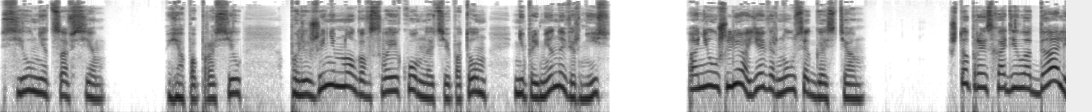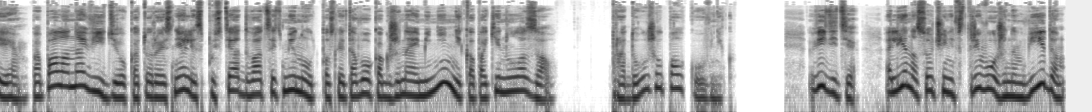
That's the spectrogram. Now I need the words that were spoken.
«Сил нет совсем». Я попросил, полежи немного в своей комнате, потом непременно вернись. Они ушли, а я вернулся к гостям. Что происходило далее, попало на видео, которое сняли спустя 20 минут после того, как жена именинника покинула зал продолжил полковник. Видите, Лена с очень встревоженным видом,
